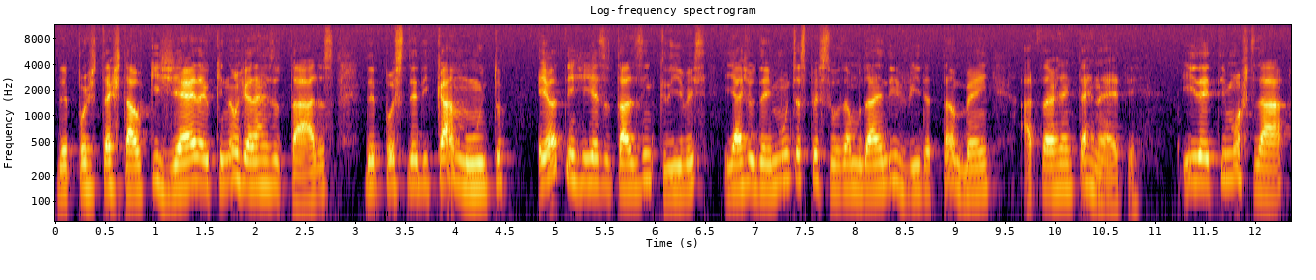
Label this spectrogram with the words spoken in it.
depois de testar o que gera e o que não gera resultados, depois de se dedicar muito eu atingi resultados incríveis e ajudei muitas pessoas a mudarem de vida também através da internet. Irei te mostrar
